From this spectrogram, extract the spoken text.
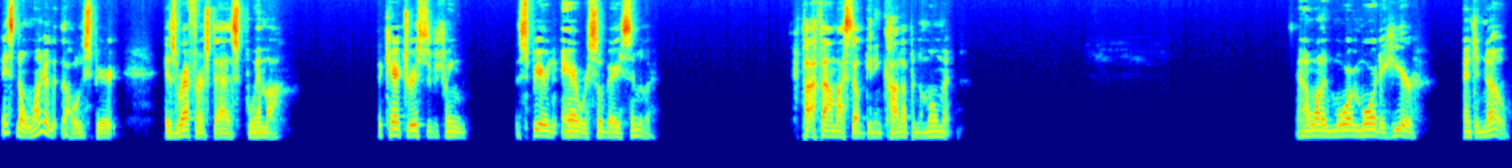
It's no wonder that the Holy Spirit is referenced as Pneuma. The characteristics between the Spirit and air were so very similar. I found myself getting caught up in the moment. And I wanted more and more to hear and to know.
